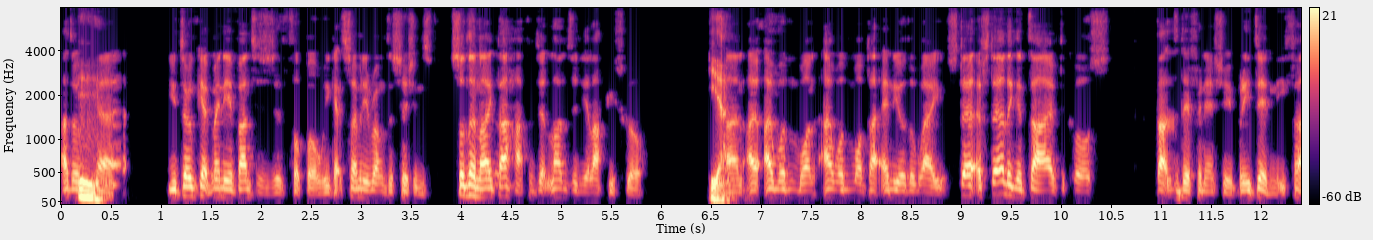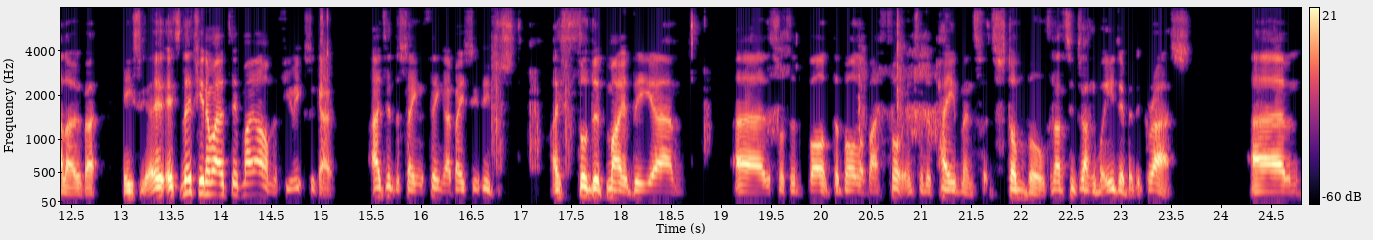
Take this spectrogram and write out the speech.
I don't mm. care. You don't get many advantages in football. We get so many wrong decisions. Something like that happens, it lands in your lap, you score. Yeah. And I, I, wouldn't want, I wouldn't want that any other way. Ster- if Sterling had dived, of course, that's a different issue, but he didn't. He fell over. He's, it's literally, you know, I did my arm a few weeks ago. I did the same thing. I basically just, I thudded my, the, um, uh, the sort of ball, the ball of my foot into the pavement and stumbled. And that's exactly what he did with the grass. Um,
